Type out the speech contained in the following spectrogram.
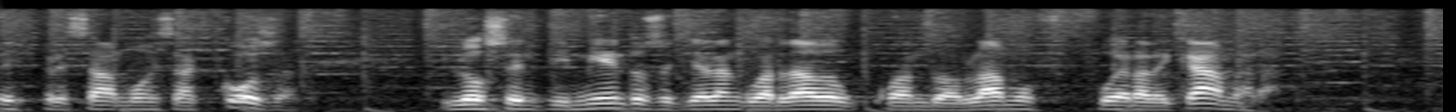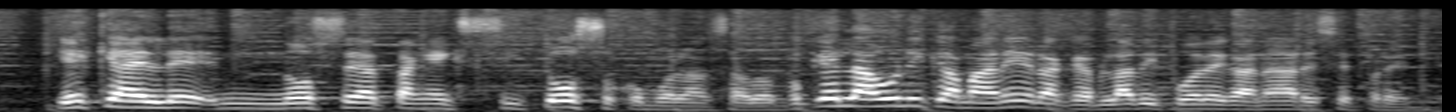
expresamos esas cosas. Los sentimientos se quedan guardados cuando hablamos fuera de cámara. Y es que a él no sea tan exitoso como lanzador, porque es la única manera que Vladi puede ganar ese premio.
